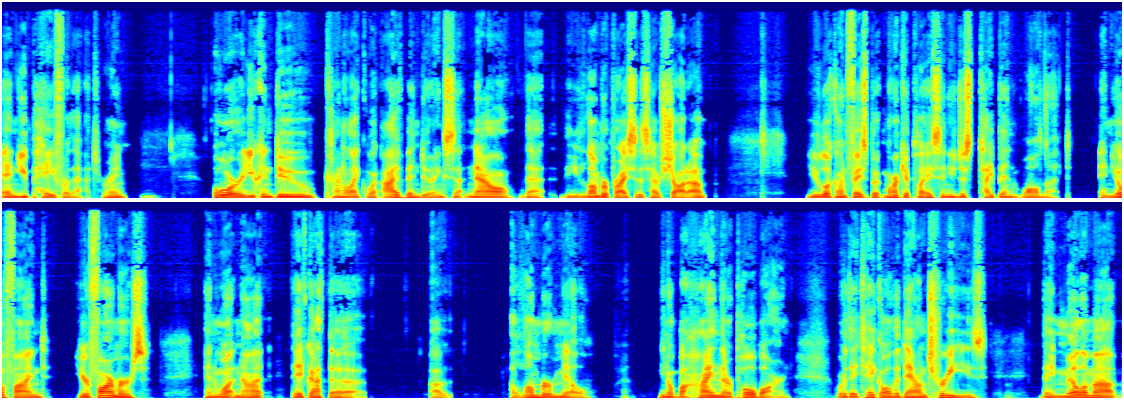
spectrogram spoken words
and you pay for that, right? Or you can do kind of like what I've been doing. So now that the lumber prices have shot up, you look on Facebook Marketplace and you just type in walnut and you'll find your farmers and whatnot. They've got the uh, a lumber mill, you know, behind their pole barn where they take all the down trees, they mill them up,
